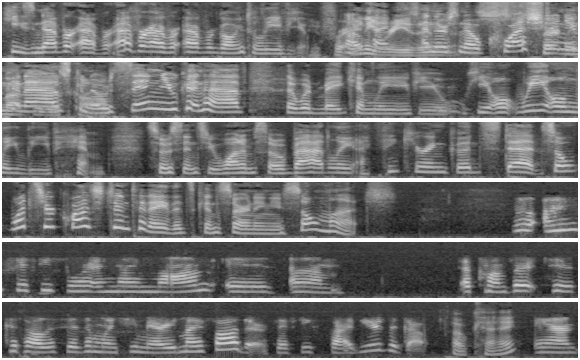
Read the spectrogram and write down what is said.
he's never, ever, ever, ever, ever going to leave you. For any reason. And there's no question you can ask, no sin you can have that would make him leave you. He, o- we only leave him. So since you want him so badly, I think you're in good stead. So what's your question today that's concerning you so much? Well, I'm 54, and my mom is um, a convert to Catholicism when she married my father 55 years ago, Okay. and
